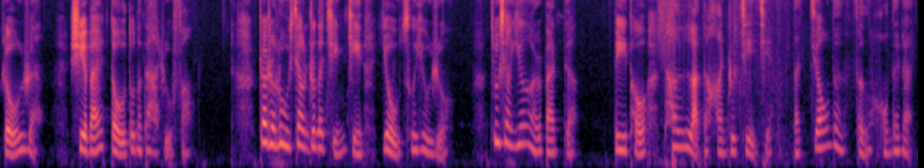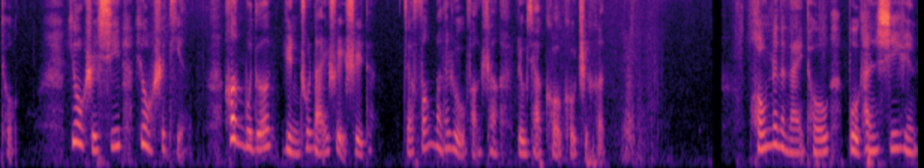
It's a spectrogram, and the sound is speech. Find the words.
柔软、雪白抖动的大乳房，照着录像中的情景，又粗又揉，就像婴儿般的低头贪婪地含住姐姐那娇嫩粉红的奶头，又是吸又是舔，恨不得吮出奶水似的。在丰满的乳房上留下口口之痕，红嫩的奶头不堪吸吮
